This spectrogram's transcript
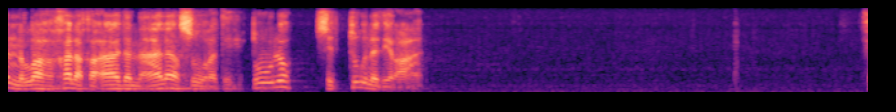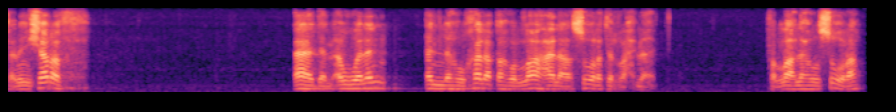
أن الله خلق آدم على صورته طوله ستون ذراعا. فمن شرف آدم أولا أنه خلقه الله على صورة الرحمن. فالله له صورة.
